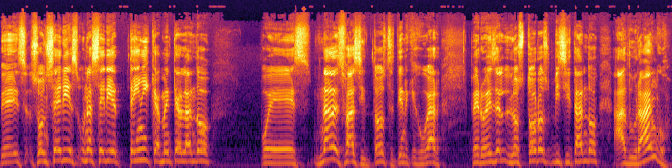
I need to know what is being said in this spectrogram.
es- son series, una serie técnicamente hablando, pues nada es fácil, todo se tiene que jugar, pero es de los toros visitando a Durango.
